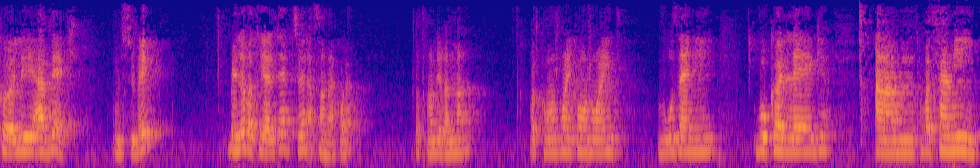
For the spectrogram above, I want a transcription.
coller avec. Vous me suivez? Mais là, votre réalité actuelle, elle ressemble à quoi? Votre environnement, votre conjoint, conjointe, vos amis, vos collègues, euh, votre famille?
